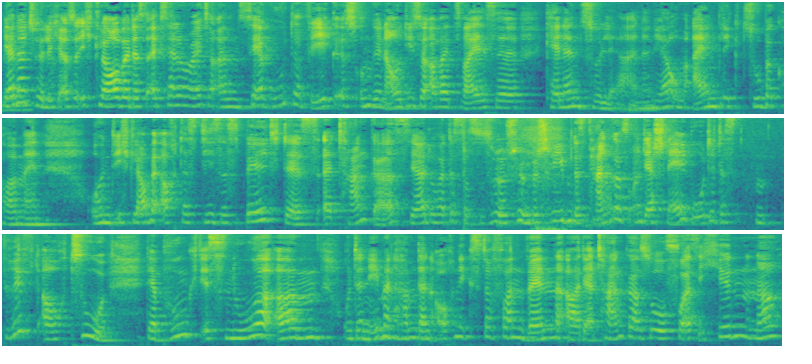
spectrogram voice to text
Ja, natürlich. Also ich glaube, dass Accelerator ein sehr guter Weg ist, um genau diese Arbeitsweise kennenzulernen, ja, um Einblick zu bekommen. Und ich glaube auch, dass dieses Bild des äh, Tankers, ja, du hattest das so schön beschrieben, des Tankers und der Schnellboote, das trifft auch zu. Der Punkt ist nur, ähm, Unternehmen haben dann auch nichts davon, wenn äh, der Tanker so vor sich hin, ne,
